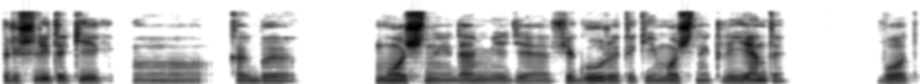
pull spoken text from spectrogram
пришли такие э, как бы мощные, да, медиафигуры, такие мощные клиенты. Вот.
